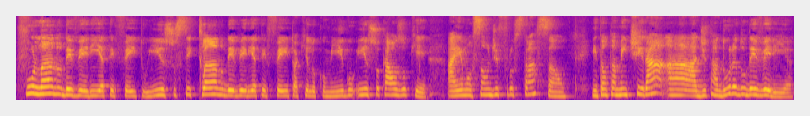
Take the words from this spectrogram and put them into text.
Fulano deveria ter feito isso, Ciclano deveria ter feito aquilo comigo. Isso causa o quê? A emoção de frustração. Então, também tirar a ditadura do deveria.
